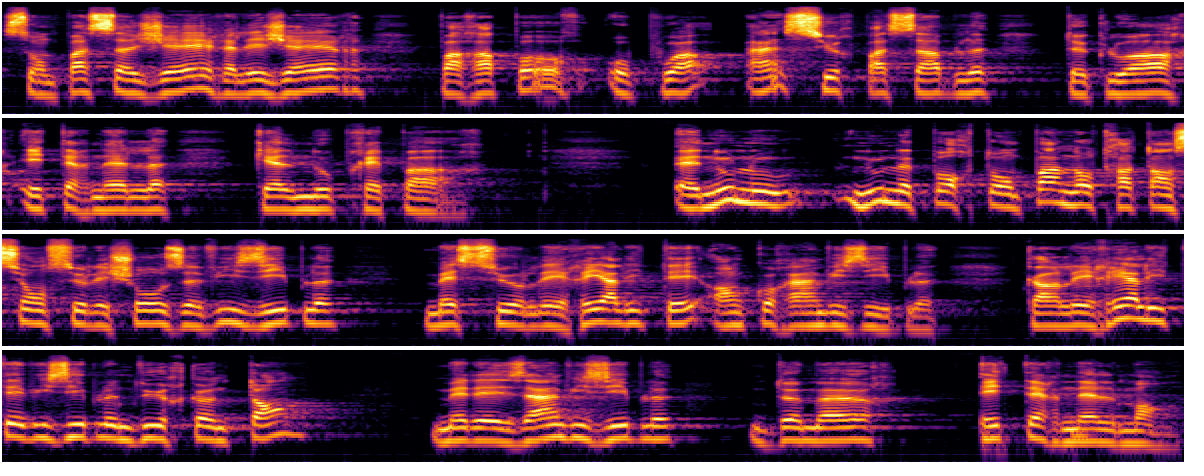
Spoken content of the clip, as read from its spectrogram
sont passagères et légères par rapport au poids insurpassable de gloire éternelle qu'elle nous prépare. Et nous, nous, nous ne portons pas notre attention sur les choses visibles, mais sur les réalités encore invisibles, car les réalités visibles ne durent qu'un temps, mais les invisibles demeurent éternellement.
